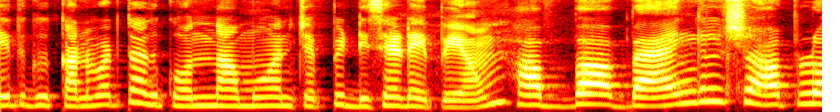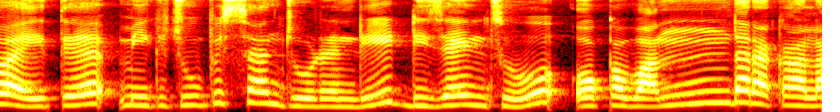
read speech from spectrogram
ఏది కనబడితే అది కొందాము అని చెప్పి డిసైడ్ అయిపోయాం. అబ్బా బ్యాంగిల్ షాప్లో అయితే మీకు చూపిస్తాను చూడండి. డిజైన్స్ ఒక వంద రకాల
